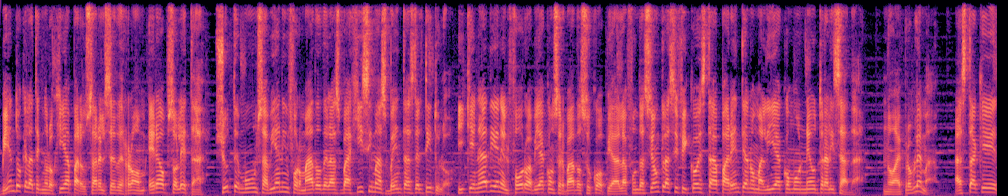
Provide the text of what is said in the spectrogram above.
Viendo que la tecnología para usar el CD-ROM era obsoleta, Shoot the Moons habían informado de las bajísimas ventas del título y que nadie en el foro había conservado su copia, la fundación clasificó esta aparente anomalía como neutralizada. No hay problema. Hasta que,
